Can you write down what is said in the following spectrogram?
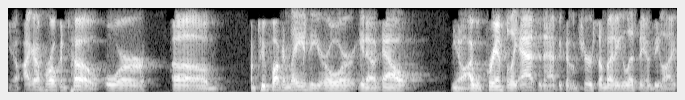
you know, I got a broken toe or um, I'm too fucking lazy or, you know, now, you know, I will preemptively add to that because I'm sure somebody listening would be like,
